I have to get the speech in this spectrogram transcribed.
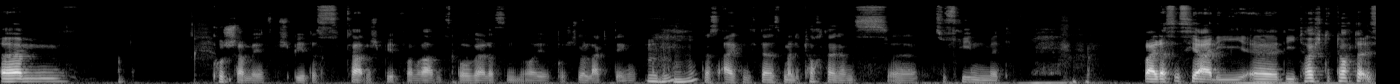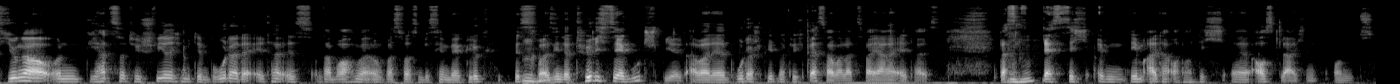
Ähm, Push haben wir jetzt gespielt, das Kartenspiel von Ravensburger, das neues Push Your Luck Ding. Mhm. Das eigentlich, da ist meine Tochter ganz äh, zufrieden mit. Weil das ist ja, die, äh, die Tochter, Tochter ist jünger und die hat es natürlich schwierig mit dem Bruder, der älter ist. Und da brauchen wir irgendwas, was ein bisschen mehr Glück ist, mhm. weil sie natürlich sehr gut spielt. Aber der Bruder spielt natürlich besser, weil er zwei Jahre älter ist. Das mhm. lässt sich in dem Alter auch noch nicht äh, ausgleichen. Und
